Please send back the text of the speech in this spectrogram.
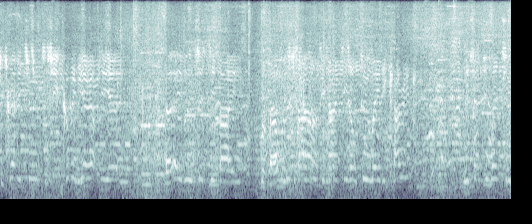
To credit to him to see him coming year after year, uh, able by Mr. Carroll in 1902 Lady Carrick. This engine went to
